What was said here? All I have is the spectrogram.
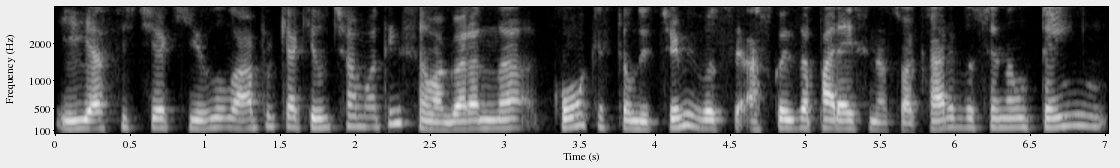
e assistir aquilo lá porque aquilo te chamou a atenção. Agora, na, com a questão do streaming, você, as coisas aparecem na sua cara e você não tem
